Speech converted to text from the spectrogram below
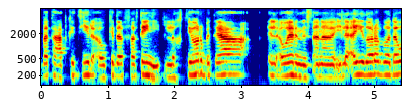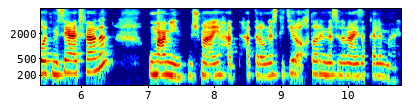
بتعب كتير أو كده. فتاني الاختيار بتاع ال awareness أنا إلى أي درجة دوت مساعد فعلا؟ ومع مين؟ مش مع أي حد حتى لو ناس كتير أختار الناس اللي أنا عايزة أتكلم معاها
